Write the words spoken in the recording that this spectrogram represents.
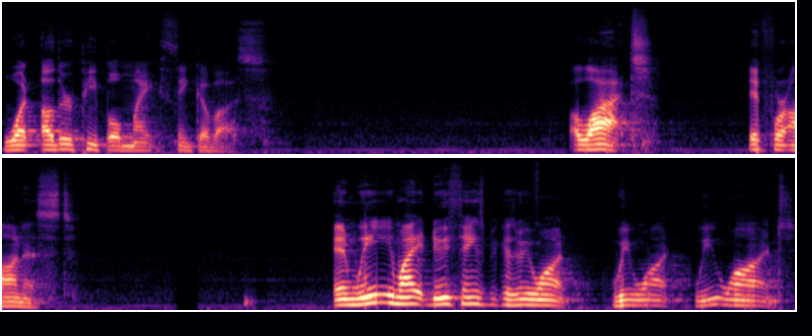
what other people might think of us? A lot, if we're honest. And we might do things because we want, we want, we want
